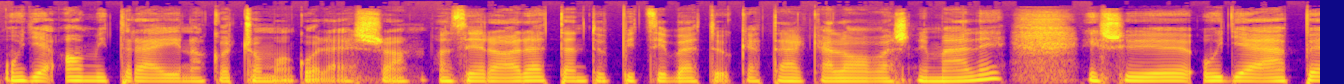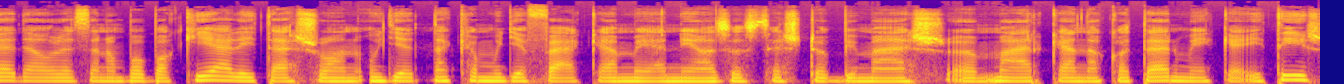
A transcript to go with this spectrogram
Ugye, amit ráírnak a csomagolásra. Azért a rettentő pici betűket el kell olvasni mellé, és ugye például ezen a baba kiállításon, ugye nekem ugye fel kell mérni az összes többi más márkának a termékeit is,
